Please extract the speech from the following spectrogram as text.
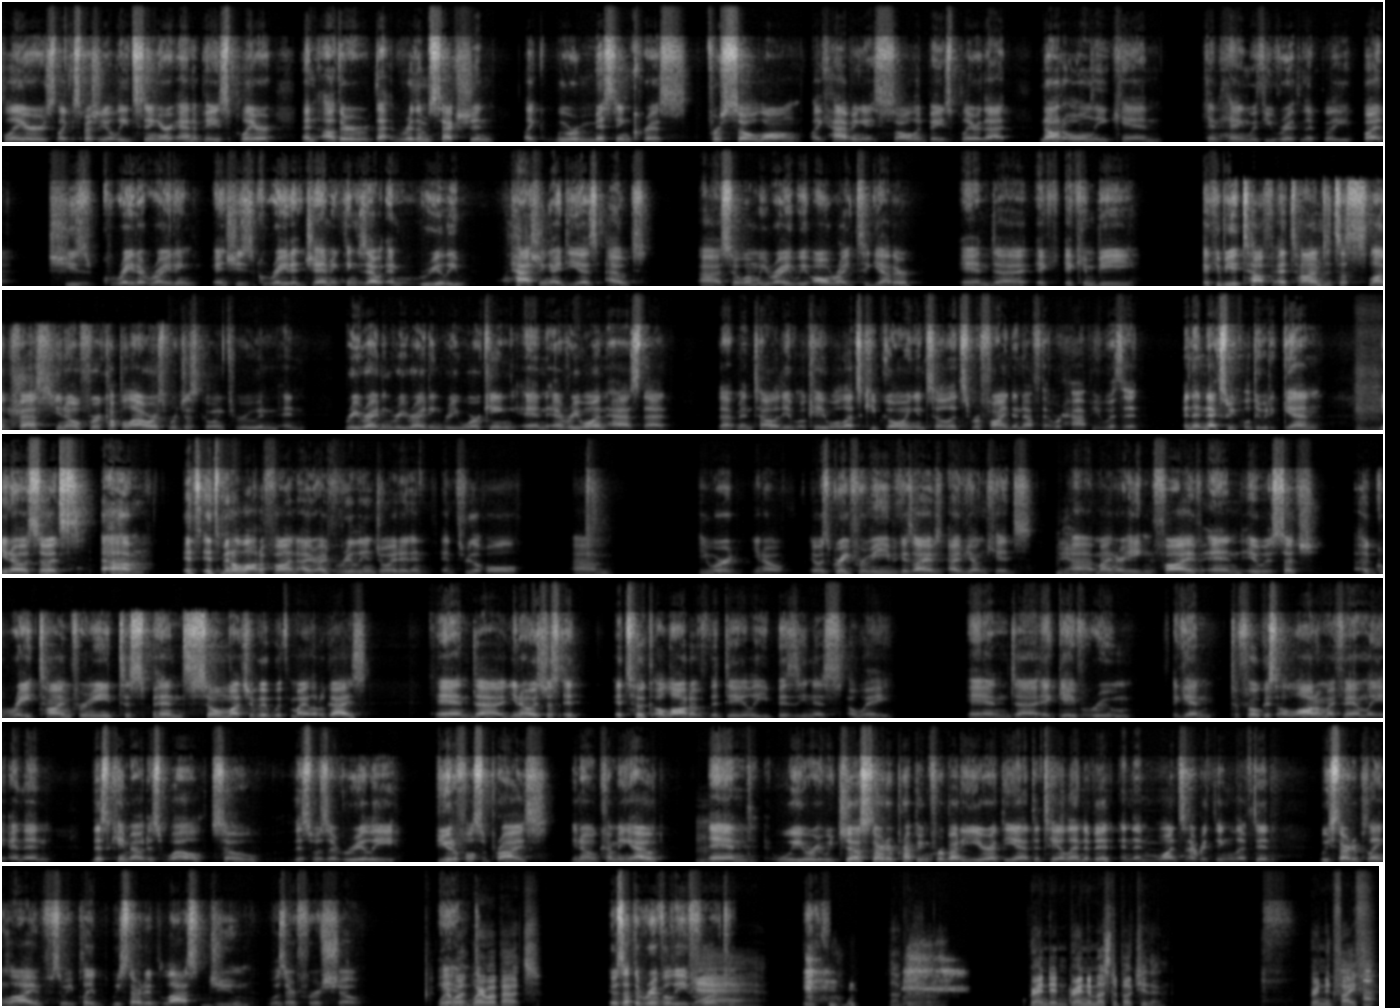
players, like especially a lead singer and a bass player, and other that rhythm section like we were missing Chris for so long. Like having a solid bass player that not only can can hang with you rhythmically, but she's great at writing and she's great at jamming things out and really hashing ideas out. Uh, so when we write, we all write together, and uh, it it can be it could be a tough at times. It's a slugfest, you know. For a couple hours, we're just going through and and rewriting, rewriting, reworking, and everyone has that that mentality of okay well let's keep going until it's refined enough that we're happy with it and then next week we'll do it again you know so it's um it's it's been a lot of fun I, have really enjoyed it and and through the whole um keyword you know it was great for me because i have i have young kids yeah uh, mine are eight and five and it was such a great time for me to spend so much of it with my little guys. And uh you know it's just it it took a lot of the daily busyness away. And uh, it gave room again to focus a lot on my family. And then this came out as well. So this was a really beautiful surprise you know coming out. Mm-hmm. and we were we just started prepping for about a year at the at the tail end of it. And then once everything lifted we started playing live. So we played we started last june was our first show. Where what where whereabouts? It was at the rivoli yeah. for love the rivoli brendan brendan must have booked you then. Brendan Fife? Uh,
